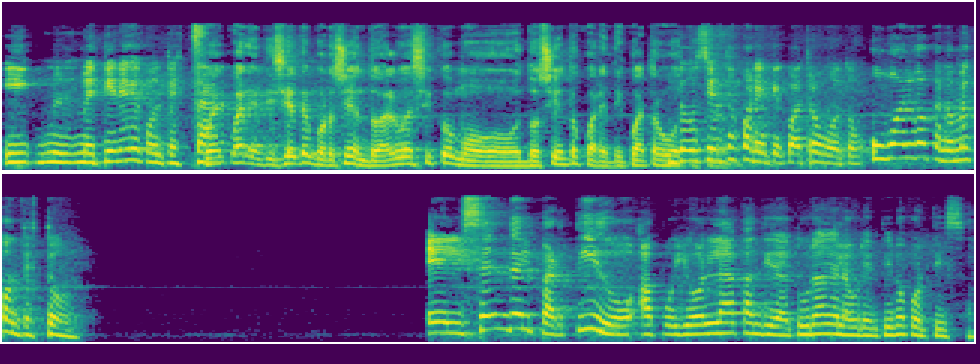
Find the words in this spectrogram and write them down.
Y me tiene que contestar. Fue 47%, algo así como 244 votos. 244 votos. Hubo algo que no me contestó. El CEN del partido apoyó la candidatura de Laurentino Cortizo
